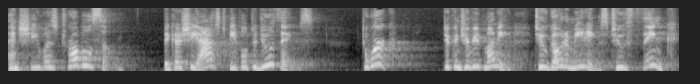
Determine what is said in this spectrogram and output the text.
And she was troublesome because she asked people to do things, to work, to contribute money, to go to meetings, to think,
